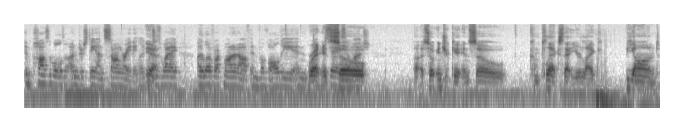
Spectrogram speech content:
impossible to understand songwriting like Yeah. which is why i love rachmaninoff and vivaldi and Right, it's so, so- much. uh, so intricate and so complex that you're like beyond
